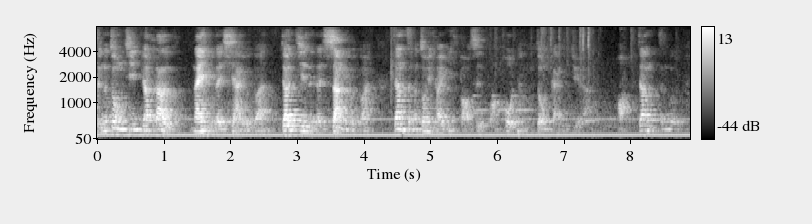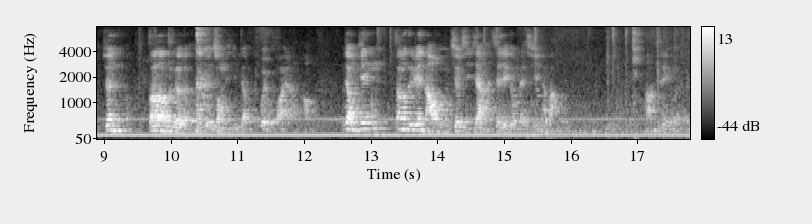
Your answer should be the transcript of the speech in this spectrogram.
整个重心比较大的那一股在下游端，比较尖的在上游端，这样整个重心才会一直保持往后躺这种感觉啦。好，这样整个虽然遭到这个那个冲击比较不会坏啊。好，我想我们今天上到这边，然后我们休息一下，下节课我们再继续好不好？好，谢谢各位。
